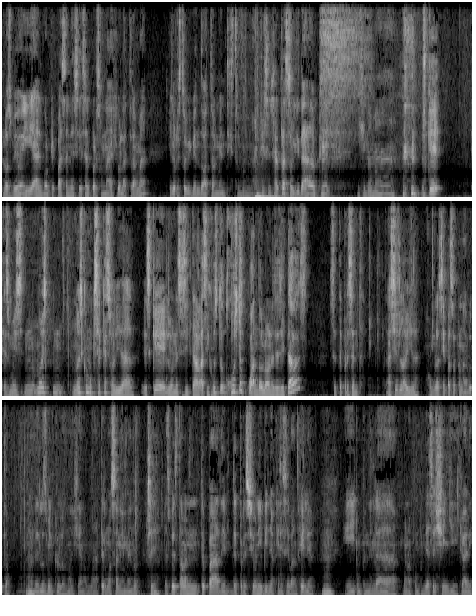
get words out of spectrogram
los veo y algo que pasa en ese es el personaje o la trama, y lo que estoy viviendo actualmente. Y esto, no más, ¿qué es esa casualidad o qué? Y dije, no más. Es que es muy no es no es como que sea casualidad, es que lo necesitabas y justo justo cuando lo necesitabas se te presenta. Así es la vida. Por ejemplo, así pasó con Naruto, Mm. de los vínculos, ¿no? Dije, no más, hermoso anime, ¿no? Sí. Después estaba en etapa de depresión y vino Genesis Evangelion. Mm. Y comprendí la, bueno, comprendí ese Shinji Ikari,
